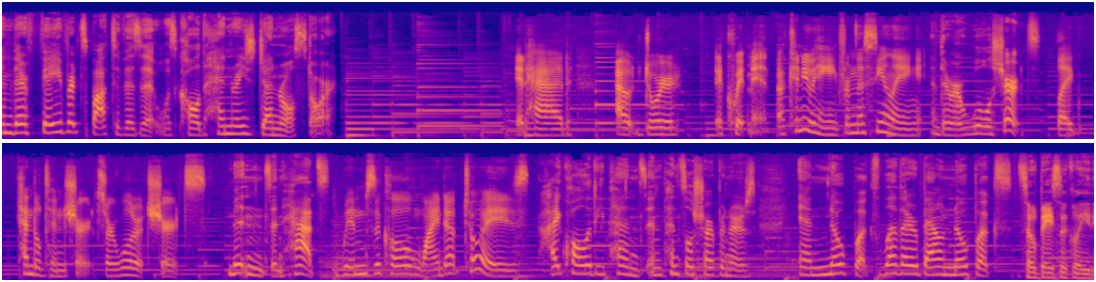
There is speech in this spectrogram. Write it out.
And their favorite spot to visit was called Henry's General Store. It had outdoor equipment, a canoe hanging from the ceiling, and there were wool shirts, like Pendleton shirts or Woolrich shirts, mittens and hats, whimsical wind up toys, high quality pens and pencil sharpeners, and notebooks, leather bound notebooks. So basically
